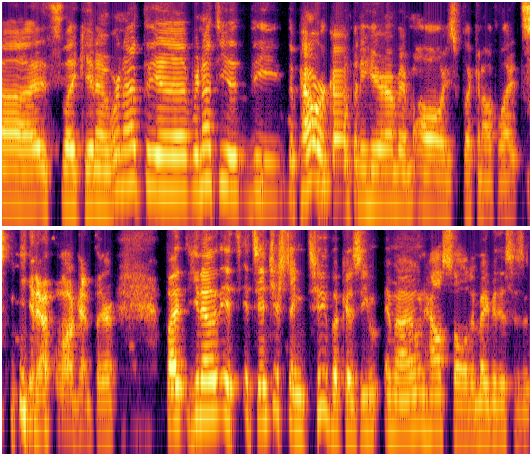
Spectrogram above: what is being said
uh, it's like you know we're not the uh, we're not the the the power company here. I mean, I'm always flicking off lights, you know, walking through. But you know, it's it's interesting too because in my own household, and maybe this is a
